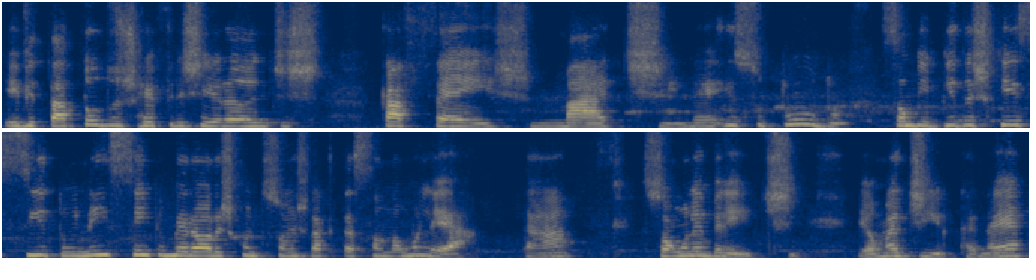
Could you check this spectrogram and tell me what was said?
evitar todos os refrigerantes, cafés, mate, né? Isso tudo são bebidas que excitam e nem sempre melhoram as condições de lactação da mulher, tá? Só um lembrete. É uma dica, né?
